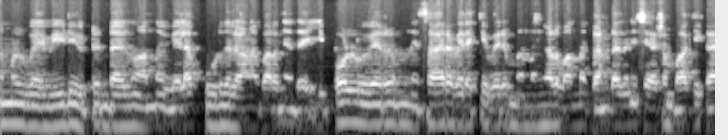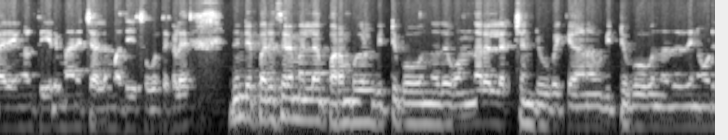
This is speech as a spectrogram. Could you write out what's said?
നമ്മൾ വീഡിയോ ഇട്ടിട്ടുണ്ടായിരുന്നു. അന്ന് വില കൂടുതലാണ് പറഞ്ഞത്. ഇപ്പോൾ വെറും നിസാര വിലയ്ക്ക് വരുമ്പോൾ നിങ്ങൾ വന്ന് കണ്ടതിന് ശേഷം ബാക്കി കാര്യങ്ങൾ തീരുമാനിച്ചാലും മതി സുഹൃത്തുക്കളെ. ഇതിന്റെ പരിസരമെല്ലാം പറമ്പുകൾ വിറ്റുപോകുന്നത് ഒന്നര ലക്ഷം രൂപയ്ക്കാണ് വിറ്റുപോകുന്നത്. ഇതിനോട്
